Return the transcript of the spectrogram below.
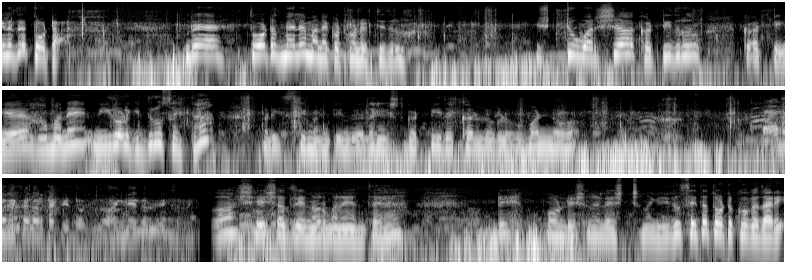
ಇಳಿದ್ರೆ ತೋಟ. ಅಂದರೆ ತೋಟದ ಮೇಲೆ ಮನೆ ಕಟ್ಕೊಂಡಿರ್ತಿದ್ರು. ಇಷ್ಟು ವರ್ಷ ಕಟ್ಟಿದ್ರು, ಕಟ್ಟಿ ಆ ಮನೆ ನೀರೊಳಗಿದ್ರೂ ಸಹಿತ ನೋಡಿ ಸಿಮೆಂಟಿಂದು ಎಲ್ಲ ಎಷ್ಟು ಗಟ್ಟಿ ಇದೆ, ಕಲ್ಲುಗಳು, ಮಣ್ಣು. ಶೇಷಾದ್ರಿ ಅನ್ನೋರ ಮನೆ ಅಂತೆ. ನೋಡಿ ಫೌಂಡೇಶನ್ ಎಲ್ಲ ಎಷ್ಟು ಚೆನ್ನಾಗಿದೆ. ಇದು ಸಹಿತ ತೋಟಕ್ಕೆ ಹೋಗೋ ದಾರಿ.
